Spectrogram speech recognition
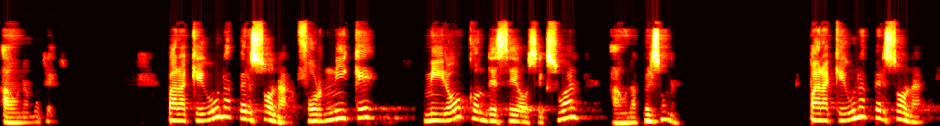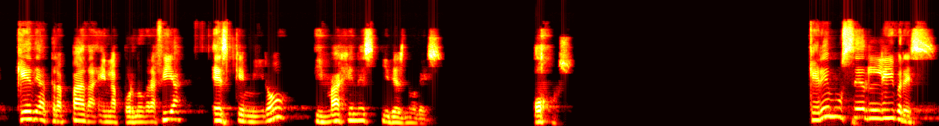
a una mujer. Para que una persona fornique, miró con deseo sexual a una persona para que una persona quede atrapada en la pornografía es que miró imágenes y desnudez. Ojos. ¿Queremos ser libres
